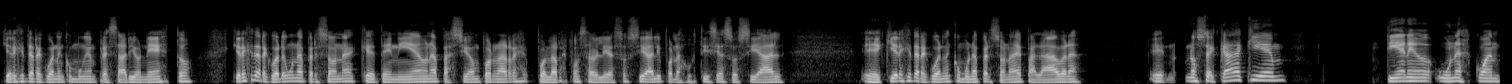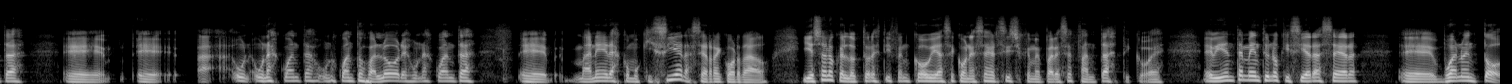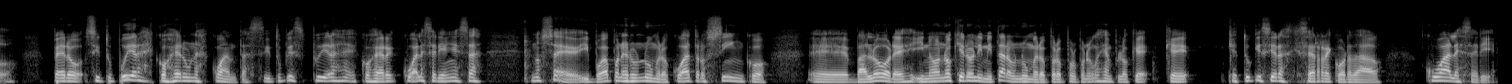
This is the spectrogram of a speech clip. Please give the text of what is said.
¿Quieres que te recuerden como un empresario honesto? ¿Quieres que te recuerden una persona que tenía una pasión por la, responsabilidad social y por la justicia social? Eh, ¿Quieres que te recuerden como una persona de palabra? Eh, no sé, cada quien tiene unas cuantas eh, unas cuantas, unos cuantos valores, unas cuantas eh, maneras como quisiera ser recordado. Y eso es lo que el doctor Stephen Covey hace con ese ejercicio que me parece fantástico. Eh. Evidentemente uno quisiera ser eh, bueno en todo, pero si tú pudieras escoger unas cuantas, si tú pudieras escoger cuáles serían esas, no sé, y voy a poner un número, cuatro o cinco valores, y no, no quiero limitar a un número, pero por poner un ejemplo, que, que, que tú quisieras ser recordado, ¿cuáles serían?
